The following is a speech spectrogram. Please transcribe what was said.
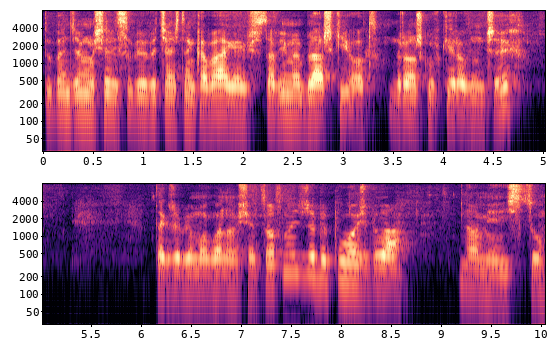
Tu będziemy musieli sobie wyciąć ten kawałek, jak już wstawimy blaszki od drążków kierowniczych. Tak, żeby mogła nam się cofnąć, żeby półość była na miejscu.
